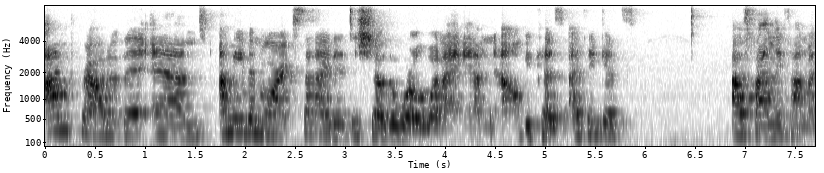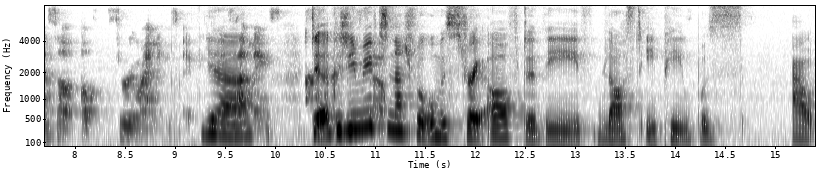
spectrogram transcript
i'm proud of it and i'm even more excited to show the world what i am now because i think it's i've finally found myself through my music Yeah. if that makes Because you moved So- to Nashville almost straight after the last EP was out,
